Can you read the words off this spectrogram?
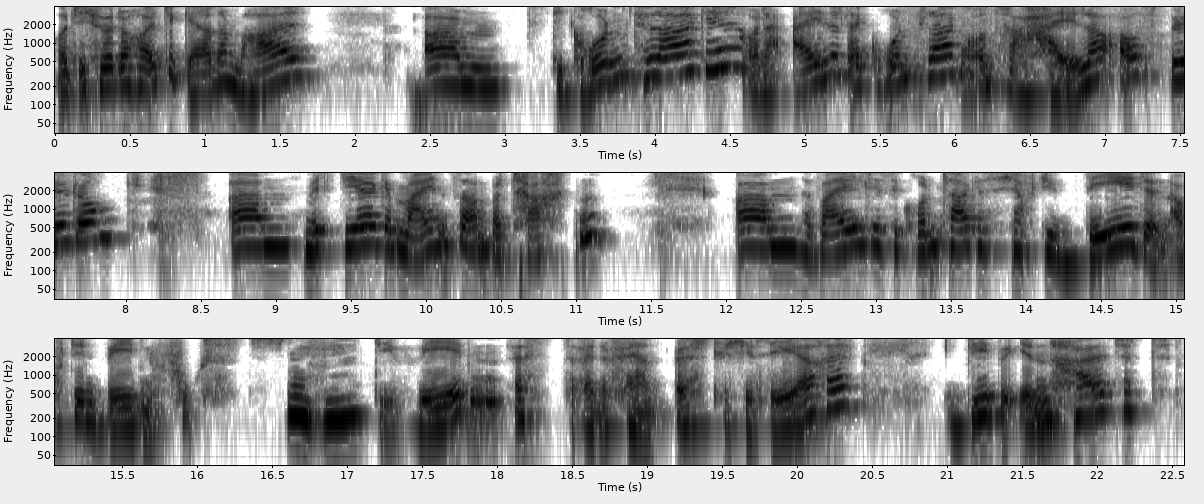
Und ich würde heute gerne mal ähm, die Grundlage oder eine der Grundlagen unserer Heilerausbildung ähm, mit dir gemeinsam betrachten, ähm, weil diese Grundlage sich auf die Veden, auf den Veden fußt. Mhm. Die Veden ist eine fernöstliche Lehre, die beinhaltet,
